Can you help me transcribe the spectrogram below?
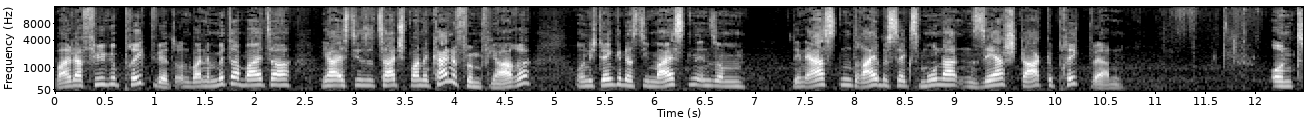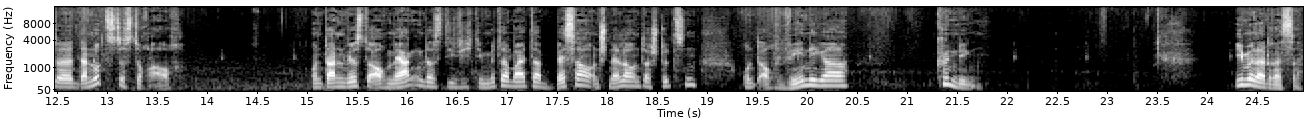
Weil da viel geprägt wird. Und bei einem Mitarbeiter, ja, ist diese Zeitspanne keine fünf Jahre, und ich denke, dass die meisten in so einem, den ersten drei bis sechs Monaten sehr stark geprägt werden. Und äh, da nutzt es doch auch. Und dann wirst du auch merken, dass die, dich die Mitarbeiter besser und schneller unterstützen und auch weniger kündigen. E-Mail-Adresse.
